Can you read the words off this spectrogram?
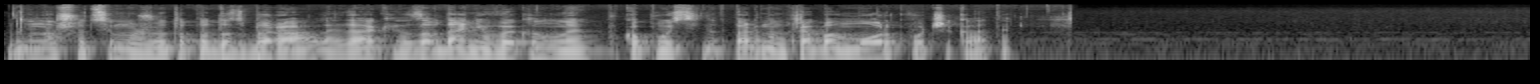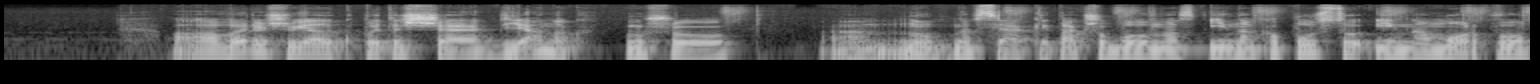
нашу цю можу, тобто дозбирали, так? Завдання виконали по капусті. Тепер нам треба моркву чекати. Вирішив я купити ще ділянок, тому що ну, на всякий, так, щоб було в нас і на капусту, і на моркву.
